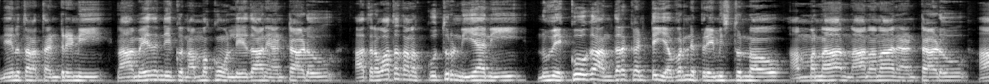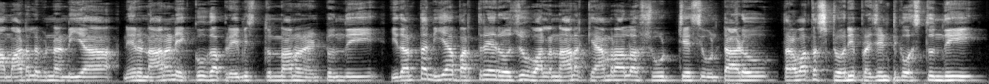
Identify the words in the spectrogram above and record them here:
నేను తన తండ్రిని నా మీద నీకు నమ్మకం లేదా అని అంటాడు. ఆ తర్వాత తన కూతురు నియాని నువ్వు ఎక్కువగా అందరికంటే ఎవరిని ప్రేమిస్తున్నావు? అమ్మనా నాననా? అని అంటాడు. ఆ మాటలు విన్న నియా నేను నాన్నని ఎక్కువగా ప్రేమిస్తున్నాను అని అంటుంది. ఇదంతా నియా బర్త్డే రోజు వాళ్ళ నాన్న కెమెరాలో షూట్ చేసి ఉంటాడు. తర్వాత స్టోరీ ప్రజెంట్కి వస్తుంది.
